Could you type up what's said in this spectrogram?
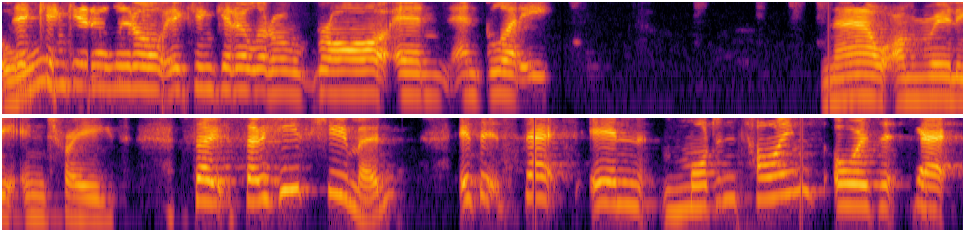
Ooh. It can get a little. It can get a little raw and and bloody. Now I'm really intrigued. So, so he's human. Is it set in modern times or is it set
